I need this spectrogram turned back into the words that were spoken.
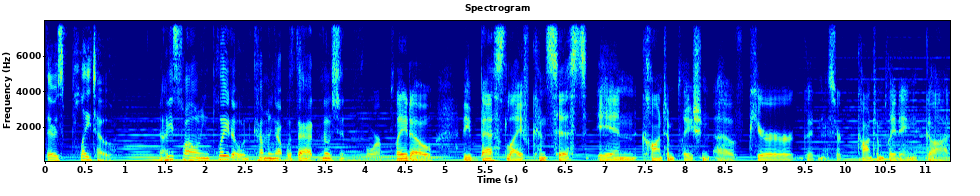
there's Plato. Now he's following Plato and coming up with that notion. For Plato, the best life consists in contemplation of pure goodness or contemplating God.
